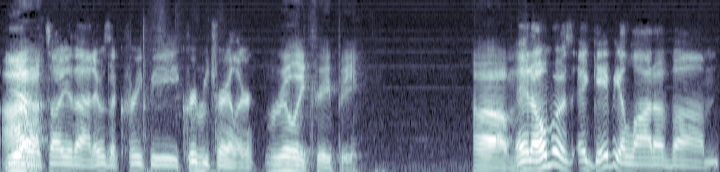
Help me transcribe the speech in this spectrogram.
I will tell you that. It was a creepy, creepy trailer. really creepy. Um, It almost it gave me a lot of um,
